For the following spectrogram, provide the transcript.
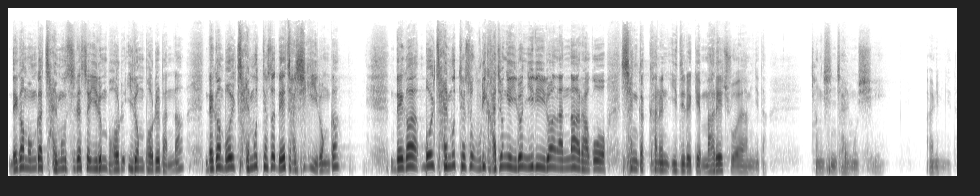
내가 뭔가 잘못을 해서 이런 벌, 이런 벌을 받나? 내가 뭘 잘못해서 내 자식이 이런가? 내가 뭘 잘못해서 우리 가정에 이런 일이 일어났나 라고 생각하는 이들에게 말해 주어야 합니다. 당신 잘못이 아닙니다.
